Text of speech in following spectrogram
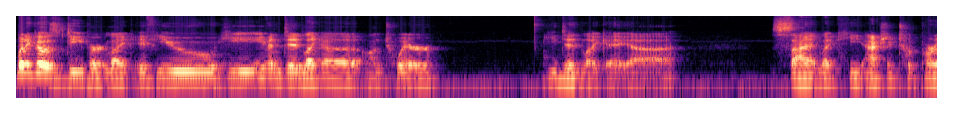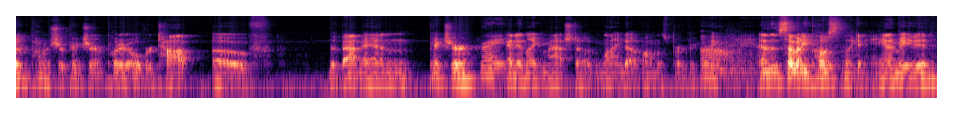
But it goes deeper. Like, if you, he even did like a on Twitter. He did like a uh, side, like he actually took part of the Punisher picture and put it over top of the Batman picture, Right. and it like matched up, lined up almost perfectly. oh man. And then somebody posted like an animated,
